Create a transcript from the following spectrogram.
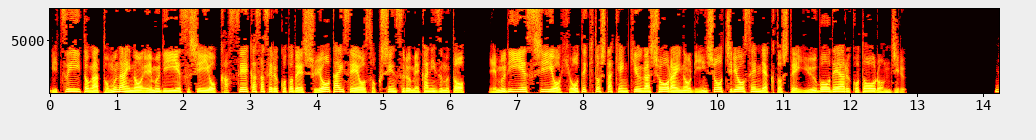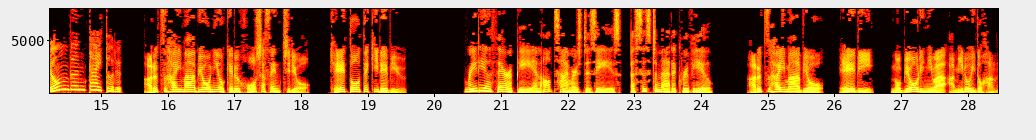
リツイートがトム内の MDSC を活性化させることで主要体制を促進するメカニズムと、MDSC を標的とした研究が将来の臨床治療戦略として有望であることを論じる。論文タイトル。アルツハイマー病における放射線治療、系統的レビュー。Radiotherapy in Alzheimer's disease, a systematic review. アルツハイマー病、AD の病理にはアミロイド斑、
